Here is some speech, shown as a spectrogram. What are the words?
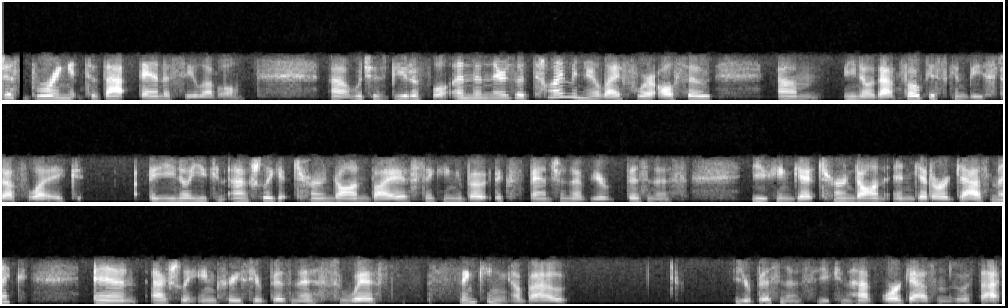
just bring it to that fantasy level uh, which is beautiful. And then there's a time in your life where also um you know that focus can be stuff like you know you can actually get turned on by thinking about expansion of your business. You can get turned on and get orgasmic and actually increase your business with thinking about your business. You can have orgasms with that.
